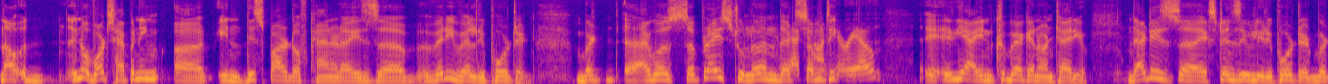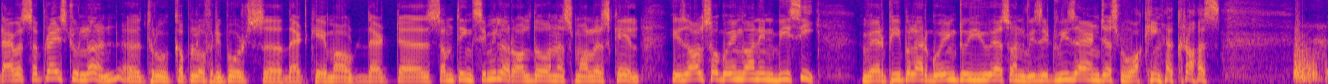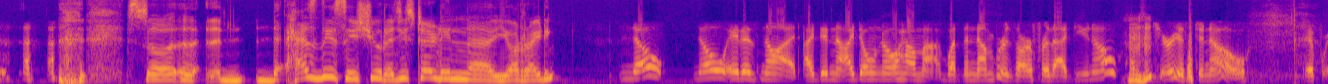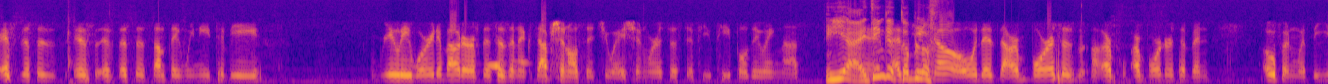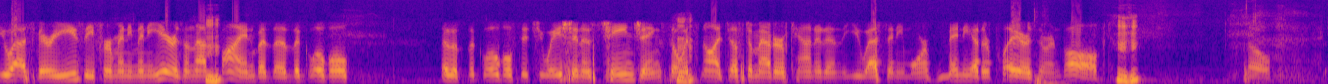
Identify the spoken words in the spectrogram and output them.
Now, you know what's happening uh, in this part of Canada is uh, very well reported, but I was surprised to learn that Back something. Ontario? Uh, yeah, in Quebec and Ontario. Mm-hmm. That is uh, extensively reported, but I was surprised to learn uh, through a couple of reports uh, that came out that uh, something similar, although on a smaller scale, is also going on in BC, where people are going to US on visit visa and just walking across. so, uh, has this issue registered in your riding? No, no, it is not. I didn't. I don't know how what the numbers are for that. Do you know? Mm-hmm. I'm curious to know if if this is, is if this is something we need to be really worried about, or if this is an exceptional situation where it's just a few people doing this. Yeah, I think a couple of no. Our borders our, our borders have been open with the U.S. very easy for many many years, and that's mm-hmm. fine. But the the global the, the global situation is changing, so mm-hmm. it's not just a matter of Canada and the U.S. anymore. Many other players are involved. Mm-hmm. So.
